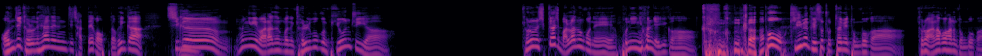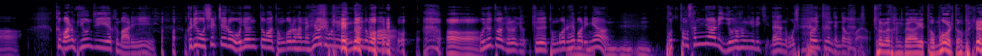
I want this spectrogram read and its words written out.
언제 결혼을 해야 되는지 잣대가 없다. 그러니까 지금 음. 형님이 말하는 거는 결국은 비혼주의야. 결혼을 쉽게 하지 말라는 거네. 본인이 한 얘기가. 그런 건가? 더 길면 길수록 좋다며 동거가. 결혼 안 하고 하는 동거가. 그 말은 비혼주의예요, 그 말이. 그리고 실제로 5년 동안 동거를 하면 헤어질 확률이 굉장히 높아. 어려워. 어, 어. 5년 동안 결혼 그 동거를 해버리면 음, 음, 음. 보통 3년 안에 이혼 확률이 나는 50%는 된다고 봐요. 졸라 당당하게 the better.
